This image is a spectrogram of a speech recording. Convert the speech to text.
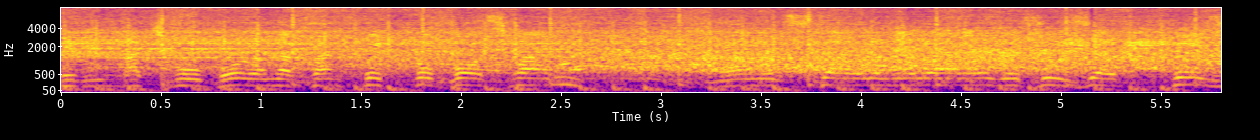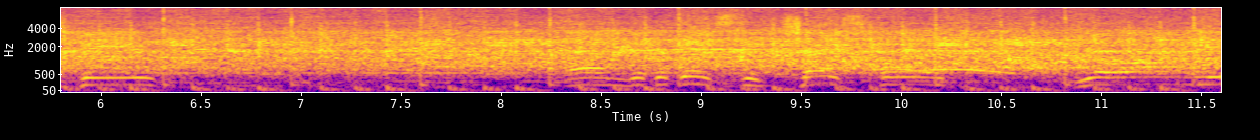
Very much more ball on the front foot for Bosman. And it's stolen away. This is a Frisby. And look at this, the chase forward. Ioane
